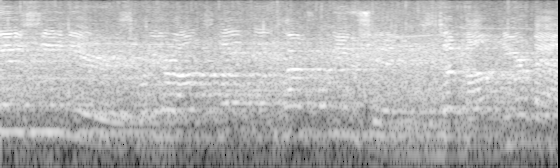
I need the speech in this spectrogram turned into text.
SU seniors for your outstanding contributions to Mountaineer Math.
